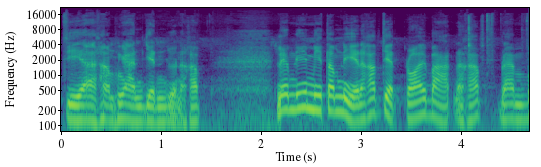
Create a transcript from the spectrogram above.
เจียทำงานเย็นอยู่นะครับ เล่มนี้มีตำหนินะครับ700บาทนะครับแรมโบ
